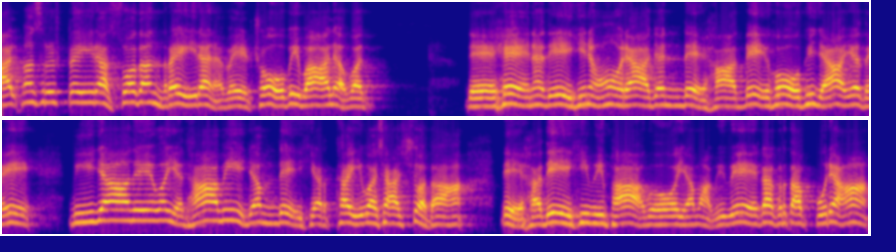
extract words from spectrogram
ആത്മസൃഷ്ടൈരസ്വതന്ത്രൈരനപേക്ഷോ ബാലവത് ദേഹേന ദേഹിനോ രാജൻ ദേഹാദേഹോഭിജായത്തെ ബീജാദേവ യഥാ ബീജം ദേഹ്യർത്ഥൈവ ശാശ്വത. ദേഹദേഹി വിഭാഗോയമവിവേകൃത പുരാ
